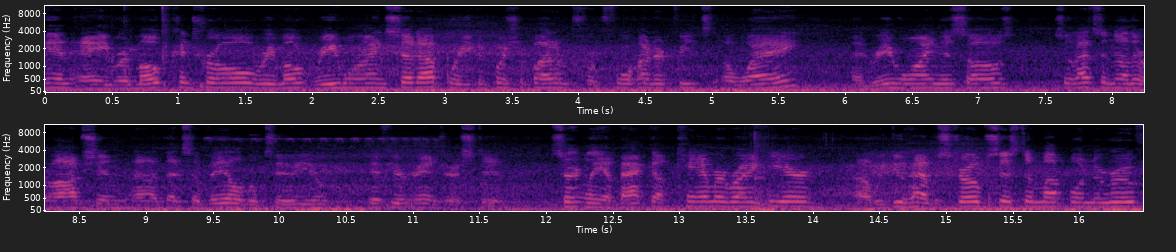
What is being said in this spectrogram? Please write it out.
in a remote control, remote rewind setup where you can push a button from 400 feet away and rewind this hose. So that's another option uh, that's available to you if you're interested. Certainly a backup camera right here. Uh, we do have a strobe system up on the roof,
